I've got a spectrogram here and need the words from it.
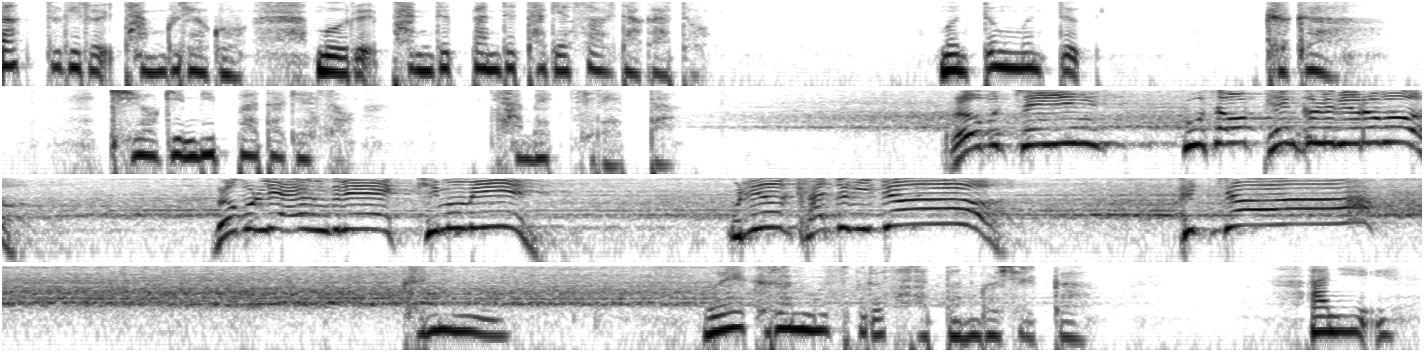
깍두기를 담그려고 물을 반듯반듯하게 썰다가도 문득문득 그가 기억이 밑바닥에서 자맥질했다. 러브체인 구사모 팬클럽 여러분, 러블리 아영들의 김우민, 우리는 가족이죠. 그쵸? 그는 왜 그런 모습으로 살았던 것일까? 아니,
